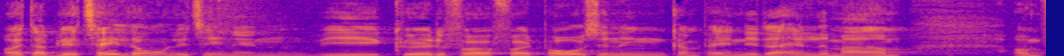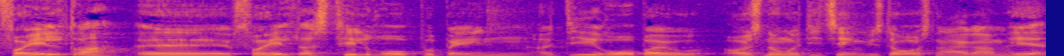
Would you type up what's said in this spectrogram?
og at der bliver talt ordentligt til hinanden. Vi kørte for, for et par år siden en kampagne, der handlede meget om, om forældre, øh, forældres tilråb på banen, og de råber jo også nogle af de ting, vi står og snakker om her,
